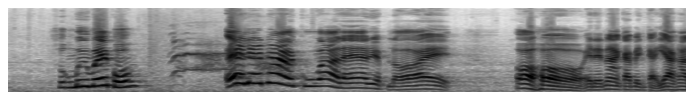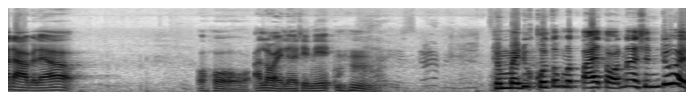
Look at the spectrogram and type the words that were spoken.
ๆ ส่งมือมาให้ผม เอเลน่ากูว่าแล้วเรียบร้อย โอ้โหเอเลน่ากลายเป็นไก่ย่างห้าดาวไปแล้ว โอ้โห อร่อยเลยทีนี้อื้อหือทำไมทุกคนต้องมาตายต่อหน้าฉันด้วย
